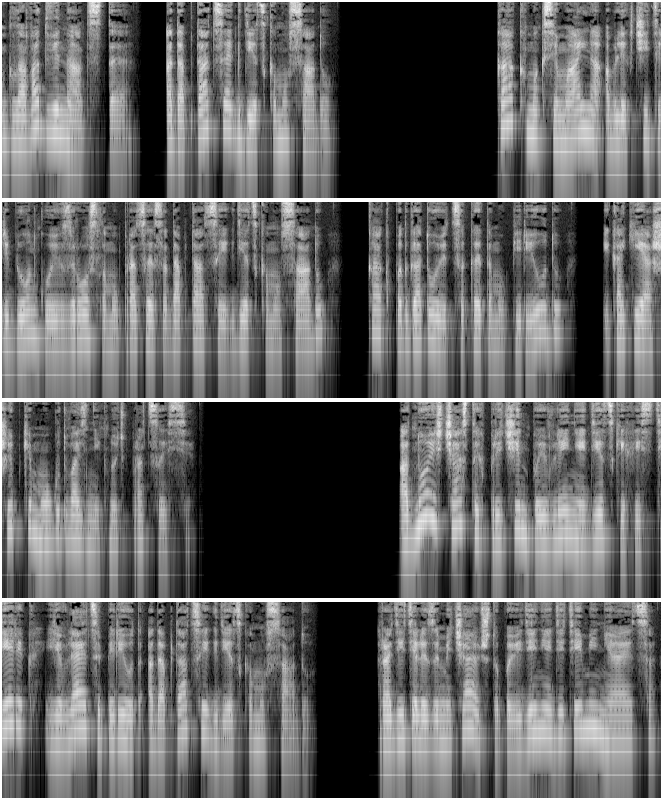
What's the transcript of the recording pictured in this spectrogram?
Глава 12. Адаптация к детскому саду. Как максимально облегчить ребенку и взрослому процесс адаптации к детскому саду, как подготовиться к этому периоду и какие ошибки могут возникнуть в процессе. Одной из частых причин появления детских истерик является период адаптации к детскому саду. Родители замечают, что поведение детей меняется,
